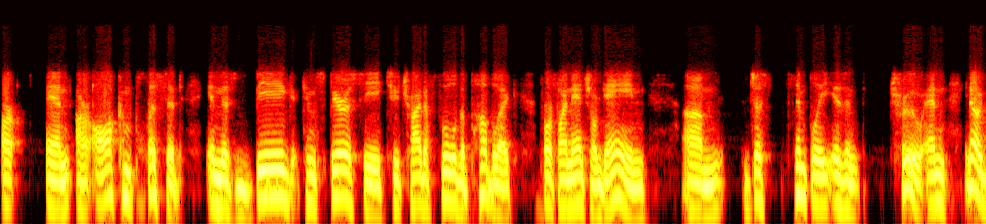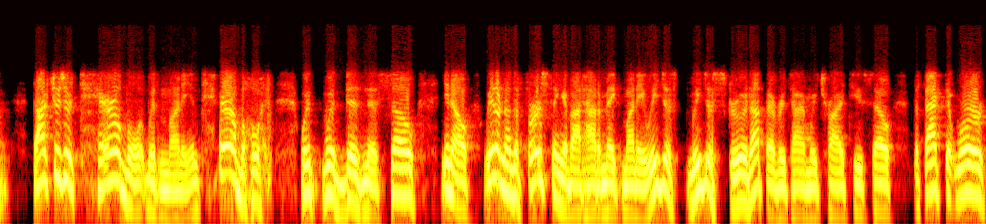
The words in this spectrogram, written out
are and are all complicit in this big conspiracy to try to fool the public for financial gain um, just simply isn't true. And you know, doctors are terrible with money and terrible with, with with business. So you know, we don't know the first thing about how to make money. We just we just screw it up every time we try to. So the fact that we're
